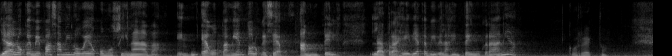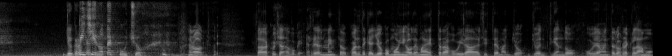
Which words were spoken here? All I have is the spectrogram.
ya lo que me pasa a mí lo veo como si nada, agotamiento, lo que sea, ante la tragedia que vive la gente en Ucrania. Correcto. Yo creo Pichi, no te escucho. Estaba escuchando porque realmente, acuérdate que yo como hijo de maestra jubilada del sistema, yo, yo entiendo obviamente los reclamos.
